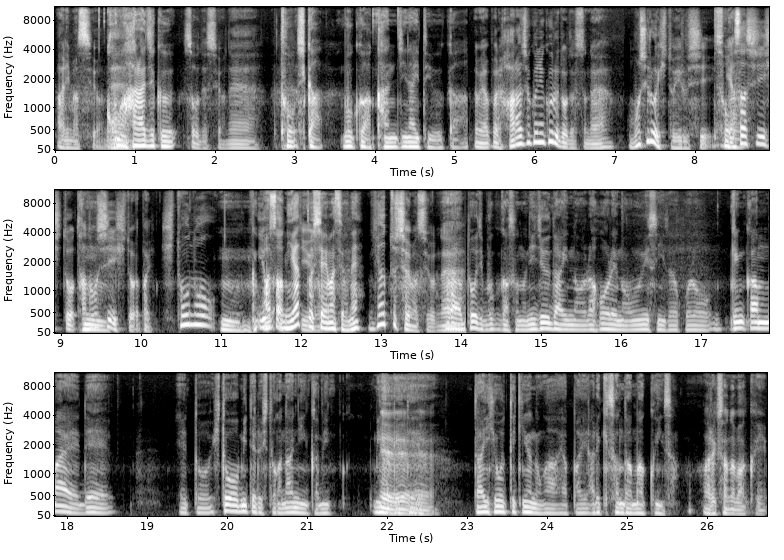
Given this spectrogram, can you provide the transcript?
ありますよね。この原宿。そうですよね。としか僕は感じないというか。でもやっぱり原宿に来るとですね面白い人いるし優しい人楽しい人、やっぱり人のうん、良さっていうのニヤッとしちゃいますよね。ニヤッとしちゃいますよね。当時僕がその20代のラフォーレのオフィスにいたところ玄関前で、えっと、人を見てる人が何人か見見かけて、ええええ代表的なのがやっぱりアレキサンダー・マックイーンさん、アレキサンダー・マックイーン、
